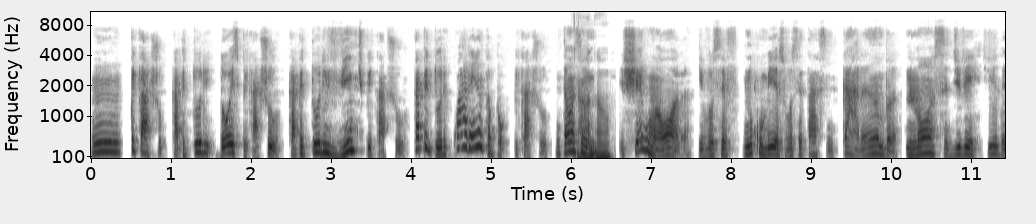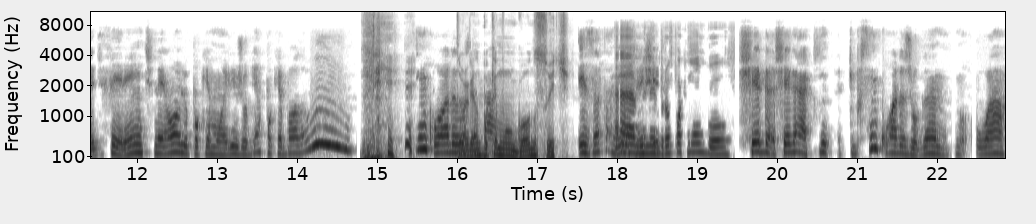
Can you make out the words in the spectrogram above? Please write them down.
um Pikachu, capture dois Pikachu, capture 20 Pikachu, capture 40 Pikachu. Então, assim, ah, chega uma hora que você, no começo, você tá assim, caramba, nossa, divertido, é diferente, né? Olha o Pokémon ali, joguei a Pokébola, uh! Cinco horas. Tô jogando tá... Pokémon GO no Switch. Exatamente. É, me lembrou Pokémon GO. Chega, chega aqui, tipo, cinco horas jogando, uau,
